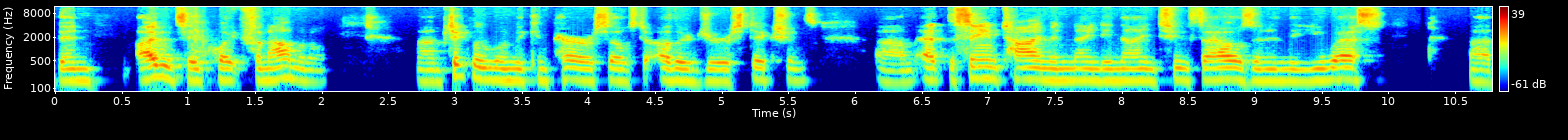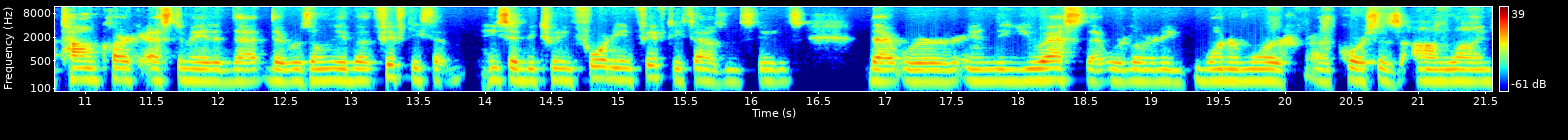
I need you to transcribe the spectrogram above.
been, I would say, quite phenomenal, um, particularly when we compare ourselves to other jurisdictions. Um, at the same time in 99, 2000 in the US, uh, Tom Clark estimated that there was only about 50, he said between 40 and 50,000 students that were in the US that were learning one or more uh, courses online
